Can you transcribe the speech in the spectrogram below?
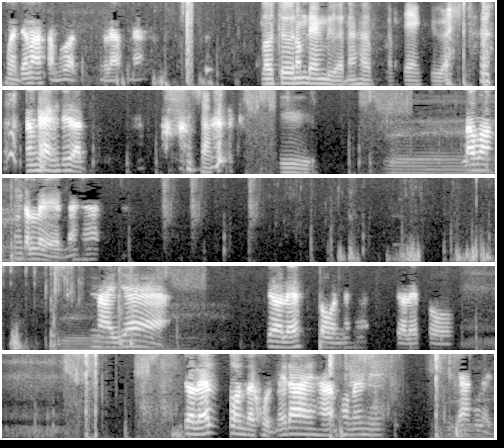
เหมือนจะมาสำรวจอยู่แล้วนะ เราเจอน้ำแดงเดือดนะครับ น้ำแดงเกลือน้ำแดงเดือดช่างชื่อระวังกระเลดนะฮะ นายแย่ เจอเลสโตนนะฮะ เจอเลสโตน เจอเลสโตนแต่ขุดไม่ได้ฮะเพราะไม่มีแยกเหล็ก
